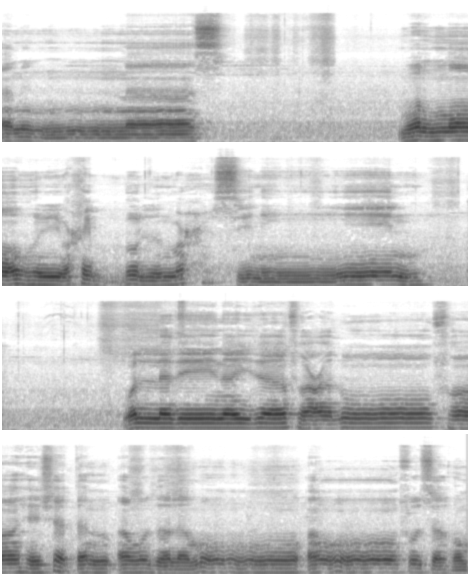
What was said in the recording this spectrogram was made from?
عن الناس والله يحب المحسنين. والذين إذا فعلوا فاحشة أو ظلموا أنفسهم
